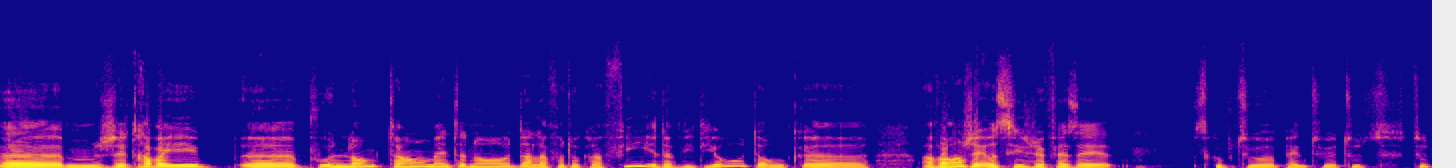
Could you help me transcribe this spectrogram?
Euh, j'ai travaillé euh, pour un long temps maintenant dans la photographie et la vidéo. Donc, avant, aussi, je faisais sculpture, peinture, tout, tout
